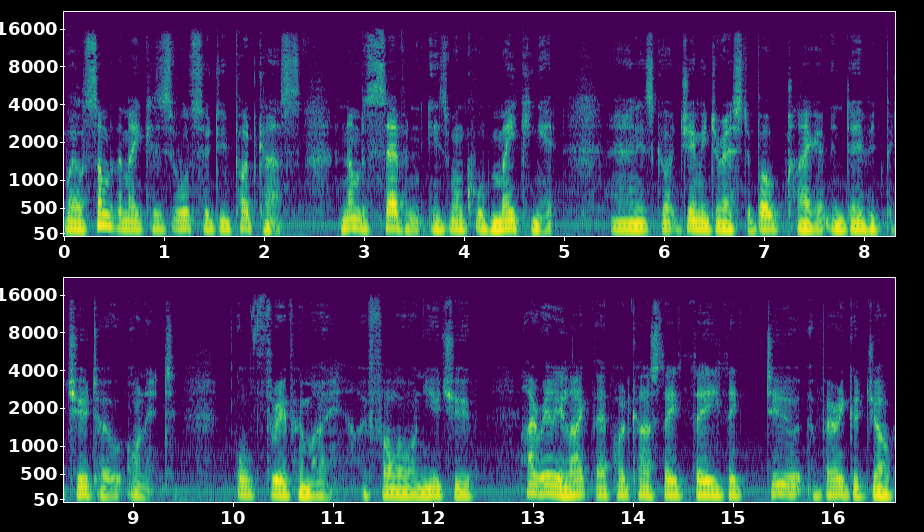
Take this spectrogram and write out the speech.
well, some of the makers also do podcasts. Number seven is one called Making It, and it's got Jimmy DiResta, Bob Clagett, and David Picciuto on it. All three of whom I, I follow on YouTube. I really like their podcast. They, they, they do a very good job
